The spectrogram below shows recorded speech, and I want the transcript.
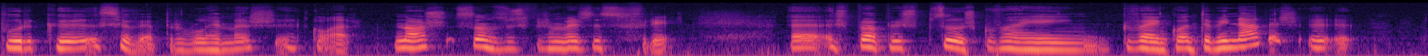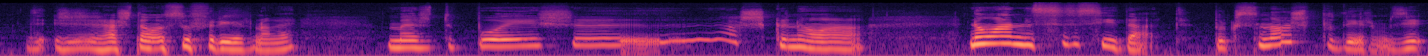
Porque se houver problemas, claro, nós somos os primeiros a sofrer. Uh, as próprias pessoas que vêm, que vêm contaminadas uh, já estão a sofrer, não é? Mas depois uh, acho que não há, não há necessidade, porque se nós pudermos ir,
